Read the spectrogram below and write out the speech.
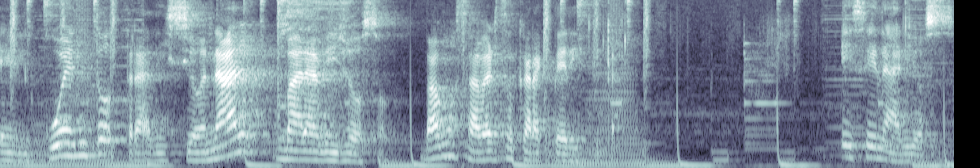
El cuento tradicional maravilloso. Vamos a ver sus características. Escenarios,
